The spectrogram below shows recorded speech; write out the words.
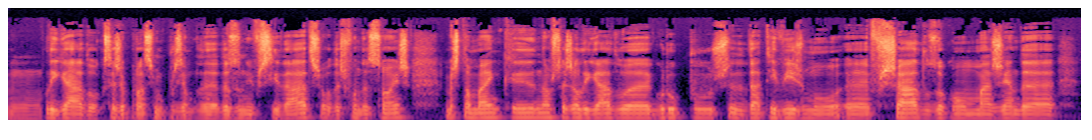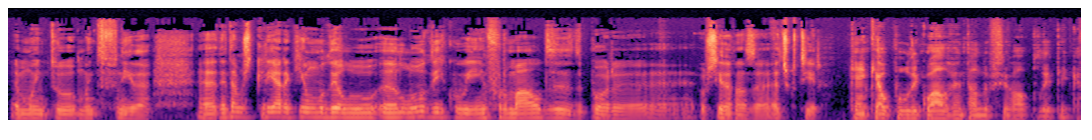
hum, ligado ou que seja próximo, por exemplo, das universidades ou das fundações, mas também que não esteja ligado a grupos de ativismo fechados ou com uma agenda muito, muito definida definida. Uh, tentamos criar aqui um modelo uh, lúdico e informal de, de pôr uh, os cidadãos a, a discutir. Quem é que é o público-alvo então do Festival Política?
